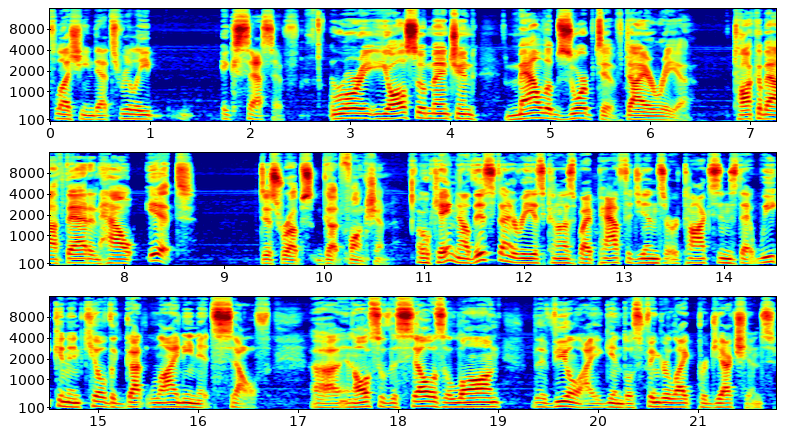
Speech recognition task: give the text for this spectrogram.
flushing that's really excessive. Rory, you also mentioned malabsorptive diarrhea. Talk about that and how it disrupts gut function. Okay, now this diarrhea is caused by pathogens or toxins that weaken and kill the gut lining itself, uh, and also the cells along the villi, again, those finger like projections.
